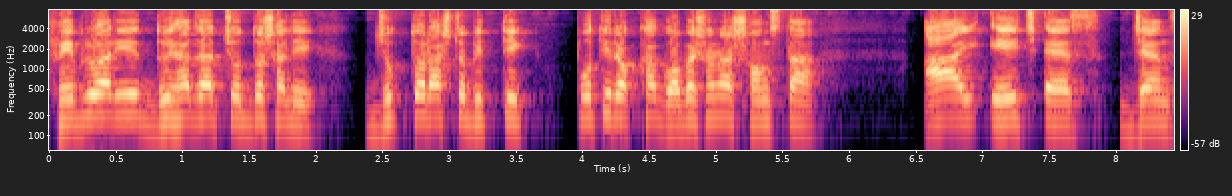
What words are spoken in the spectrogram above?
ফেব্রুয়ারি দুই হাজার চোদ্দ সালে যুক্তরাষ্ট্রভিত্তিক প্রতিরক্ষা গবেষণা সংস্থা আইএইচএস জেন্স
